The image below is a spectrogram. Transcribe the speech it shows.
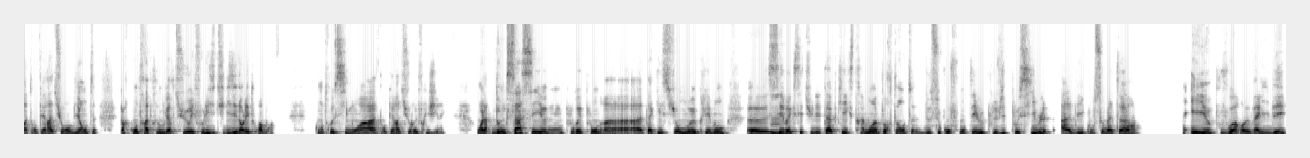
à température ambiante. Par contre, après ouverture, il faut les utiliser dans les trois mois, contre six mois à température réfrigérée. Voilà, donc ça, c'est euh, pour répondre à, ta question, euh, Clément, euh, c'est hmm. vrai que c'est une étape qui est extrêmement importante de se confronter le plus vite possible à des consommateurs et pouvoir valider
